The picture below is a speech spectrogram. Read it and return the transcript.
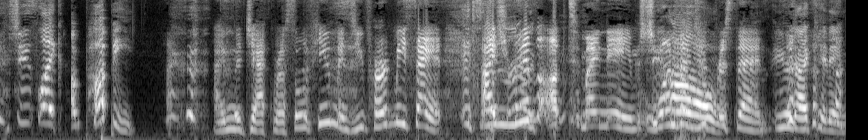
and she's like a puppy. I'm the Jack Russell of humans. You've heard me say it. It's I truth. live up to my name 100%. You're not kidding. All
